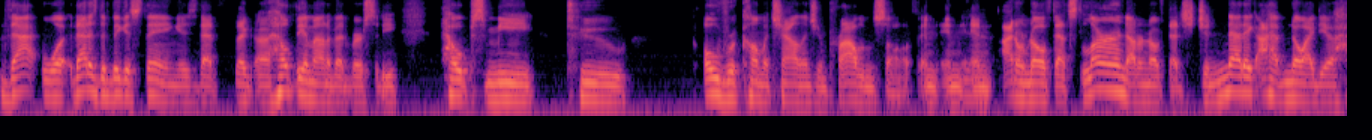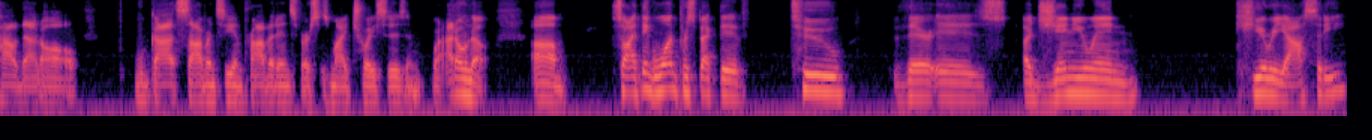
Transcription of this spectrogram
that what that is the biggest thing is that like a healthy amount of adversity helps me to overcome a challenge and problem solve. And and yeah. and I don't know if that's learned. I don't know if that's genetic. I have no idea how that all God's sovereignty and providence versus my choices and I don't know. Um, so I think one perspective two there is a genuine curiosity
